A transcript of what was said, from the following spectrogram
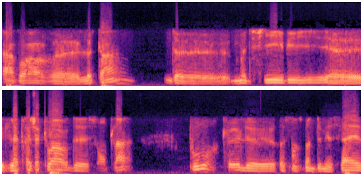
avoir le temps de modifier euh, la trajectoire de son plan pour que le recensement de 2016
